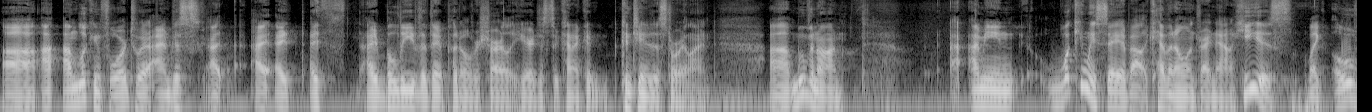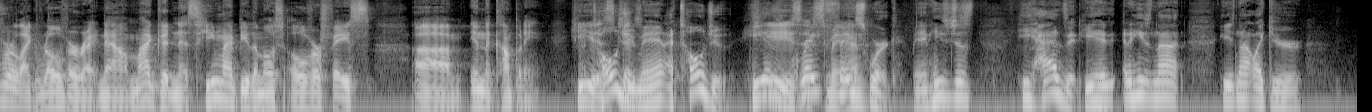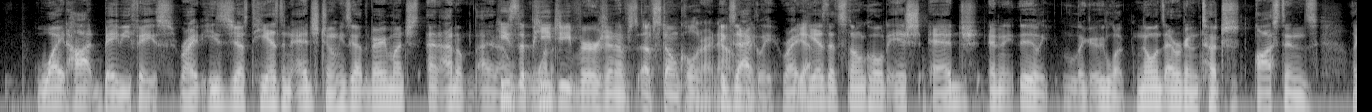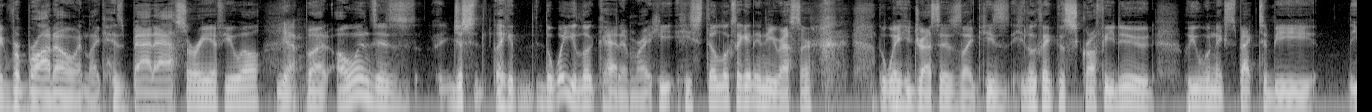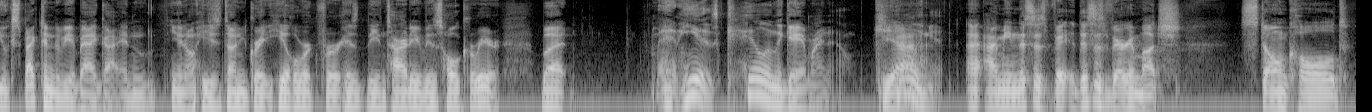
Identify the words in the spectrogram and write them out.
I, I'm looking forward to it. I'm just I I I I, I believe that they put over Charlotte here just to kind of con- continue the storyline. Uh, moving on. I- I mean, what can we say about Kevin Owens right now? He is like over like Rover right now. My goodness, he might be the most over face um, in the company. He is told you, man. I told you. He Jesus, has great man. face work, man. He's just he has it. He has, and he's not he's not like your white hot baby face, right? He's just he has an edge to him. He's got very much. And I don't. I He's the don't wanna- PG version of, of Stone Cold right now. Exactly Like, right. yeah. He has that Stone Cold ish edge, and it, it- like look, no one's ever going to touch Austin's like vibrato and like his badassery, if you will. Yeah. But Owens is just like the way you look at him, right? He he still looks like an indie wrestler. the way he dresses, like he's he looks like this scruffy dude who you wouldn't expect to be. You expect him to be a bad guy, and you know he's done great heel work for his the entirety of his whole career. But man, he is killing the game right now. Killing yeah. it. I, I mean, this is ve- this is very much Stone Cold,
